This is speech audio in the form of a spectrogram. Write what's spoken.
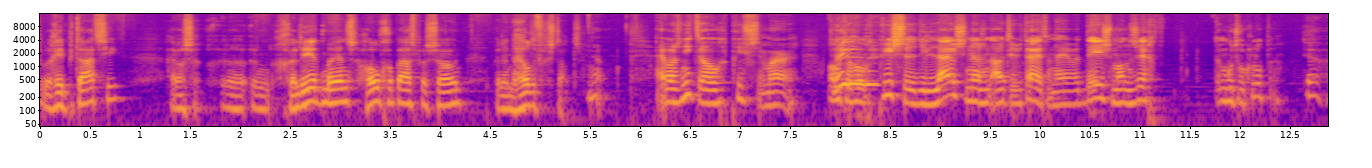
reputatie. Hij was een, een geleerd mens, hooggeplaatst persoon met een helder verstand. Hij was niet de hoge priester, maar Ook Nee, de hoge priester die luistert naar zijn autoriteit. Van, hé, wat deze man zegt, dat moet wel kloppen. Ja.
